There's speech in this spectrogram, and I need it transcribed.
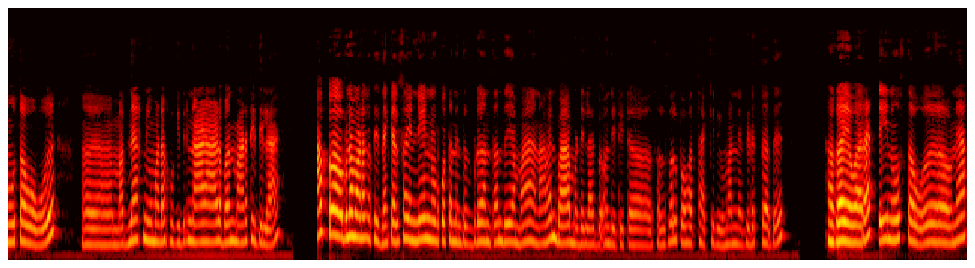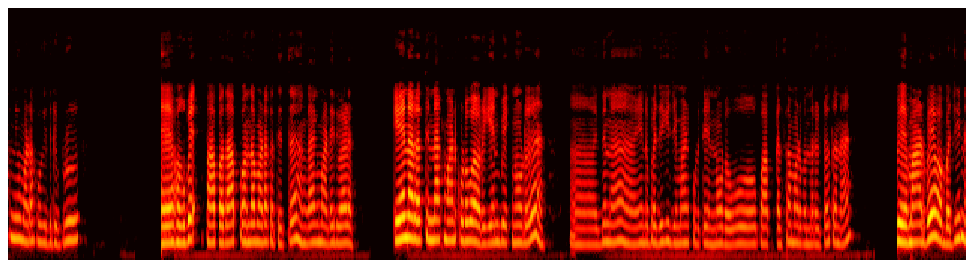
ನೋತಾವು ಮದ್ನಾಕ್ ನೀವು ಮಾಡಕ್ಕೆ ಹೋಗಿದ್ರಿ ನಾ ಆಳು ಬಂದು ಮಾಡ್ತಿದ್ದಿಲ್ಲ. ಅಪ್ಪ ಒಬ್ಬನ ಮಾಡಕತ್ತಿದ್ದೆ ಕೆಲಸ ಇನ್ನೇನು ನೋಡ್ಕೊತಾನೆ ನಿಂತದ್ ಬಿಡು ಅಂತಂದು ಅಮ್ಮ ನಾವೇನು ಬಾ ಮಾಡಿಲ್ಲ ಒಂದಿಟ್ಟಿಟ ಸ್ವಲ್ಪ ಸ್ವಲ್ಪ ಹೊತ್ತು ಹಾಕಿದ್ವಿ ಮೊನ್ನೆ ಗಿಡಕ್ಕೆ ಅದು ಹಾಗ ಯಾವ ರಟ್ಟಿ ನೋಸ್ತಾವು ಅವ್ನ್ಯಾಕೆ ನೀವು ಮಾಡಕ್ಕೆ ಹೋಗಿದ್ರಿ ಇಬ್ರು? ಏ ಹೋಗ್ಬೇ ಪಾಪ ದಾಪ ಅಂದ ಒಂದ ಮಾಡಕತ್ತಿತ್ತು ಹಂಗಾಗಿ ಮಾಡಿದ್ವಾಳ ಏನಾರ ತಿನ್ನಾಕ ಮಾಡ್ಕೊಡುವ ಅವ್ರಿಗೆ ಏನು ಬೇಕು ನೋಡು. ಇದನ್ನ ಏನು ಬಜಿ ಗಿಜಿ ಮಾಡ್ಕೊಡ್ತೇನೆ ನೋಡು ಓ ಪಾಪ ಕೆಲಸ ಮಾಡಿ ಬಂದ್ರೆ ಇಟ್ಟೋತನ. ಬೇ ಮಾಡ್ಬೇ ಅವ ಬಜಿನ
